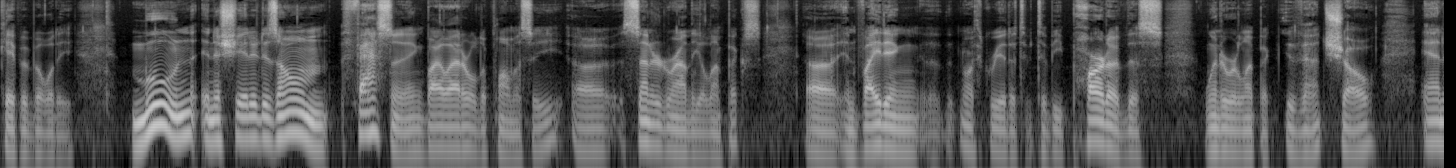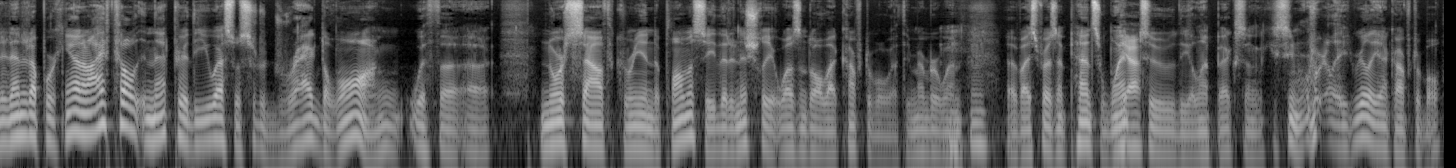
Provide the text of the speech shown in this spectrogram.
capability. Moon initiated his own fascinating bilateral diplomacy uh, centered around the Olympics, uh, inviting uh, North Korea to, to be part of this Winter Olympic event show. And it ended up working out. And I felt in that period the U.S. was sort of dragged along with a, a North South Korean diplomacy that initially it wasn't all that comfortable with. You remember when uh, Vice President Pence went Yeah. to the Olympics and he seemed really, really uncomfortable.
